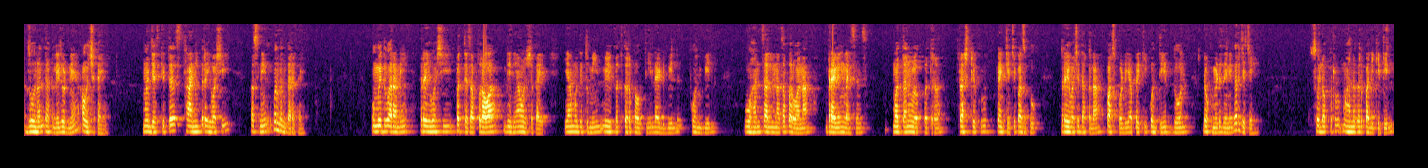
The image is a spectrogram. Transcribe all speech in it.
झोनल दाखले जोडणे आवश्यक आहे. म्हणजेच तिथं स्थानिक रहिवासी असणे बंधनकारक आहे. उमेदवाराने रहिवासी पत्त्याचा पुरावा देणे आवश्यक आहे. यामध्ये तुम्ही मिळकत कर पावती लाइट बिल फोन बिल वाहन चालनाचा परवाना ड्रायव्हिंग लायसन्स मतदान ओळखपत्र राष्ट्रीयकृत बँकेचे पासबुक रहिवासी दाखला पासपोर्ट यापैकी कोणतेही दोन डॉक्युमेंट देणे गरजेचे आहे. सोलापूर महानगरपालिकेतील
